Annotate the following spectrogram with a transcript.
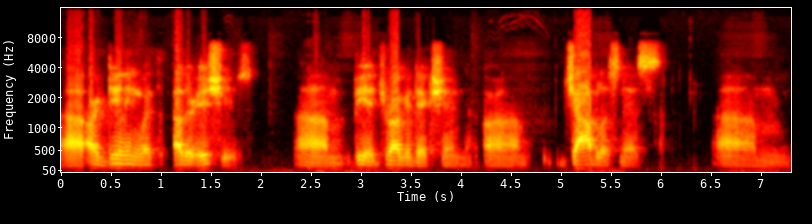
uh, are dealing with other issues, um, be it drug addiction, um, joblessness, um,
